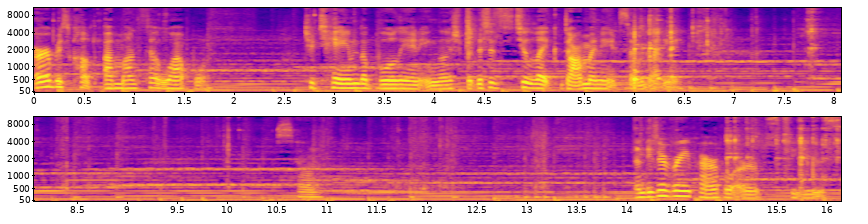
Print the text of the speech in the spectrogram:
herb is called Amansa Guapo to tame the bully in English, but this is to like dominate somebody. So, and these are very powerful herbs to use.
